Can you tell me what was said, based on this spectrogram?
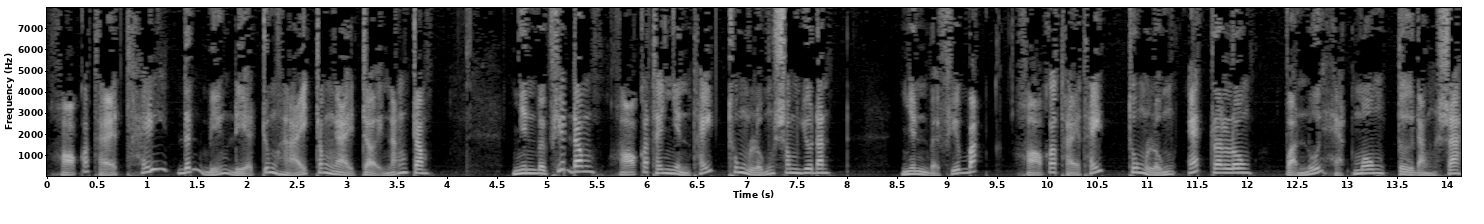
họ có thể thấy đến biển địa Trung Hải trong ngày trời nắng trong. Nhìn về phía đông, họ có thể nhìn thấy thung lũng sông Vô Đanh. Nhìn về phía bắc, họ có thể thấy thung lũng Estralon và núi Hạt Môn từ đằng xa.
